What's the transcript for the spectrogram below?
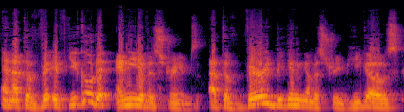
And at the if you go to any of his streams, at the very beginning of a stream, he goes,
